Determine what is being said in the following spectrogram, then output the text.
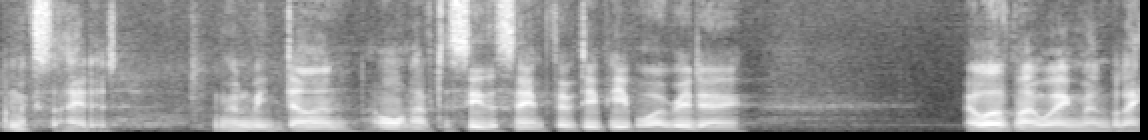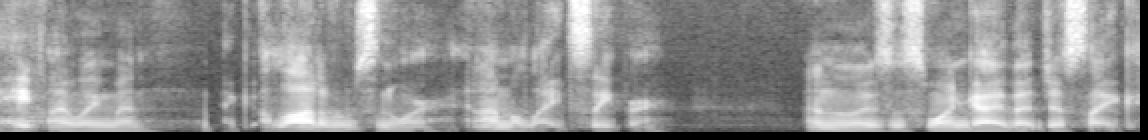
I'm excited. I'm gonna be done. I won't have to see the same 50 people every day. I love my wingmen, but I hate my wingmen. Like a lot of them snore, and I'm a light sleeper. And then there's this one guy that just like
